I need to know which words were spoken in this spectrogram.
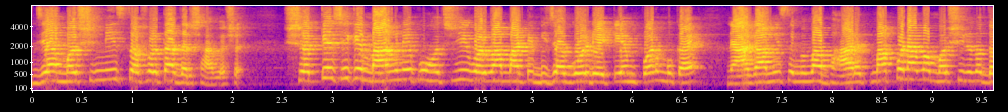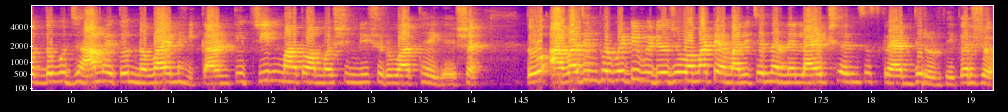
જ્યાં મશીનની સફળતા દર્શાવે છે. શક્ય છે કે માંગને પહોંચી વળવા માટે બીજા ગોલ્ડ એટીએમ પણ મુકાય. ને આગામી સમયમાં ભારતમાં પણ આવા મશીનોનો દબદબો જામે તો નવાય નહીં, કારણ કે ચીનમાં તો આ મશીનની શરૂઆત થઈ ગઈ છે. તો આવા જ ઇન્ફોર્મેટિવ વીડિયો જોવા માટે અમારી ચેનલને લાઇક શેર અને સબસ્ક્રાઇબ જરૂરથી કરજો.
